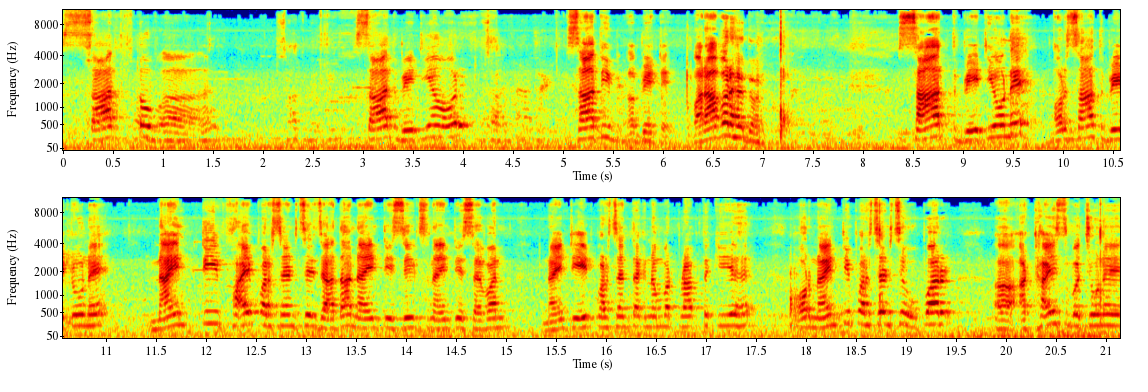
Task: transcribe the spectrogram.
सात तो सात बेटियाँ और सात ही बेटे, बराबर है दोनों। सात बेटियों ने और सात बेटों ने 95 परसेंट से ज़्यादा 96, 97, 98 परसेंट तक नंबर प्राप्त किए हैं और 90 परसेंट से ऊपर 28 बच्चों ने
